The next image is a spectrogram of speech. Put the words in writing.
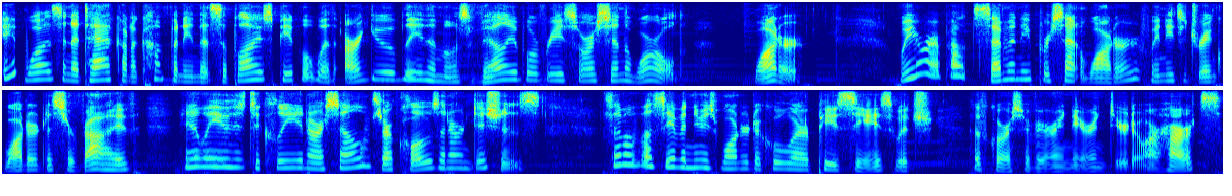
It was an attack on a company that supplies people with arguably the most valuable resource in the world water. We are about 70% water. We need to drink water to survive, and we use it to clean ourselves, our clothes, and our dishes. Some of us even use water to cool our PCs, which, of course, are very near and dear to our hearts.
